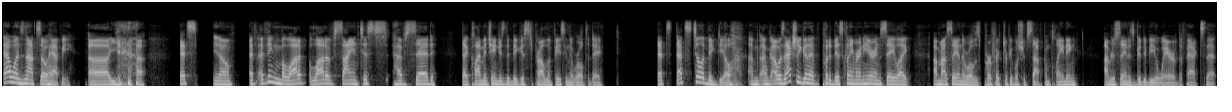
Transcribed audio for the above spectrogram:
That one's not so happy. Uh, yeah, that's you know, I, I think a lot of a lot of scientists have said that climate change is the biggest problem facing the world today. That's that's still a big deal. I'm, I'm I was actually gonna put a disclaimer in here and say like I'm not saying the world is perfect or people should stop complaining. I'm just saying it's good to be aware of the facts that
